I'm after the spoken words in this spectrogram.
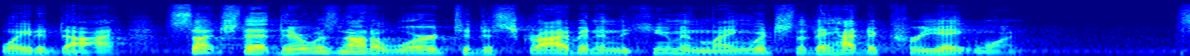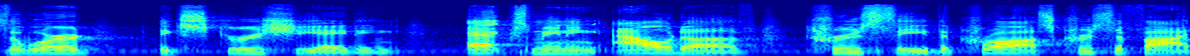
way to die, such that there was not a word to describe it in the human language, so they had to create one. It's the word excruciating, X meaning out of, cruci, the cross, crucify,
